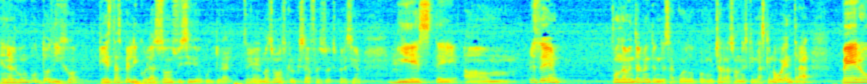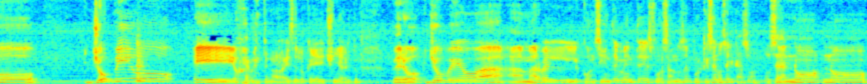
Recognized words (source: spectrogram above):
en algún punto dijo que estas películas son suicidio cultural. Sí. Eh, Más o menos creo que esa fue su expresión. Y este, um, yo estoy en- fundamentalmente en desacuerdo por muchas razones que en las que no voy a entrar, pero yo veo, eh, obviamente no a raíz de lo que haya dicho Iñarritu, pero yo veo a, a Marvel conscientemente esforzándose porque ese no es el caso. O sea, no, no,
